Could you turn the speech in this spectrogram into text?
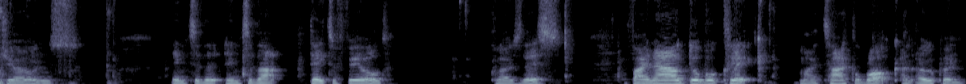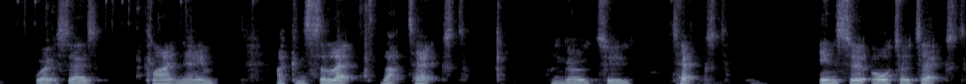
Jones into the into that data field, close this. If I now double click my title block and open where it says client name, I can select that text and go to text, insert auto text,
